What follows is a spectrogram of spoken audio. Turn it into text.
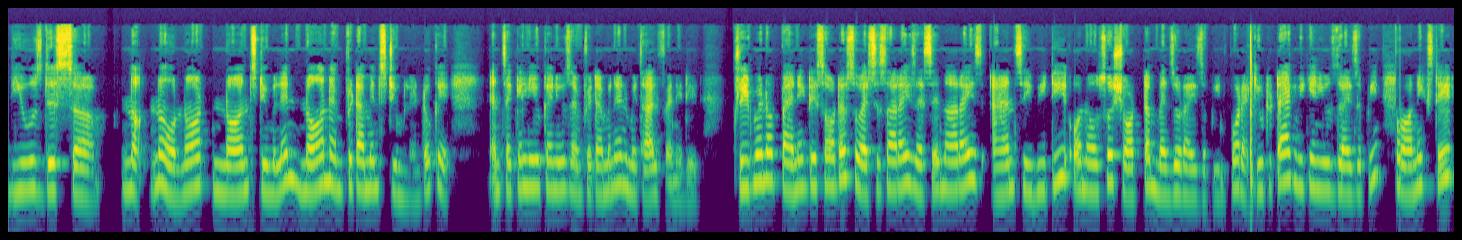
use this uh, no no not non-stimulant non-amphetamine stimulant okay? And secondly you can use amphetamine and methylphenidate. Treatment of panic disorder so ssris snris and cbt and also short-term benzodiazepine. For acute attack we can use diazepine. Chronic state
